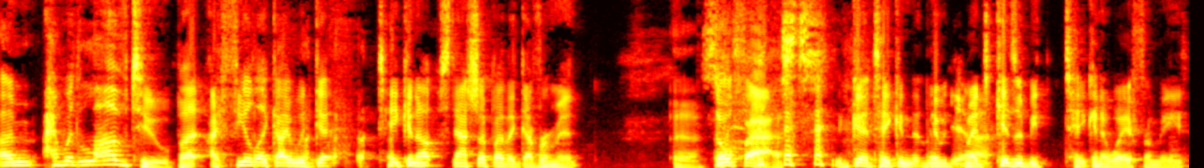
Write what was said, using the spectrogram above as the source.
um i would love to but i feel like i would get taken up snatched up by the government Yeah. so fast get taken they would, my kids would be taken away from me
